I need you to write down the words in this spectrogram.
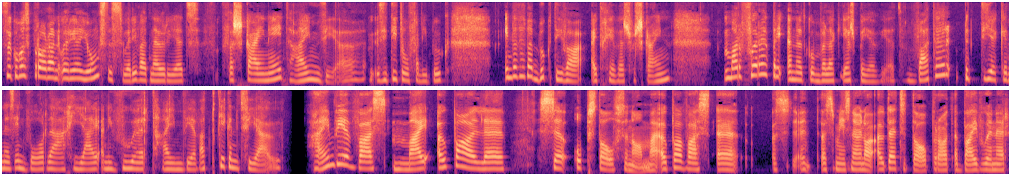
So kom ons praat dan oor jou jongste storie wat nou reeds verskyn het, Heimwee. Is die titel van die boek en dit het by Boekdiva uitgewers verskyn. Maar voor ek by die inhoud kom, wil ek eers by jou weet, watter betekenis en waarde heg jy aan die woord heimwee? Wat beteken dit vir jou? Heimwee was my oupa hulle se opstal se naam. My oupa was 'n as as mense nou in daai oudheidse taal praat, 'n bywoner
